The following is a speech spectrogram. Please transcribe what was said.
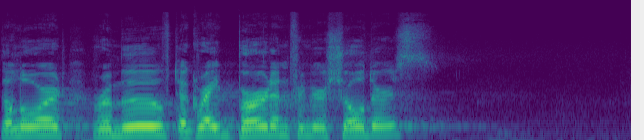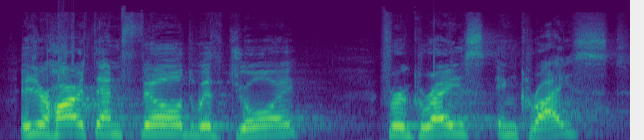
the Lord removed a great burden from your shoulders? Is your heart then filled with joy for grace in Christ?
